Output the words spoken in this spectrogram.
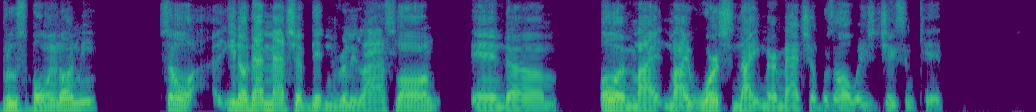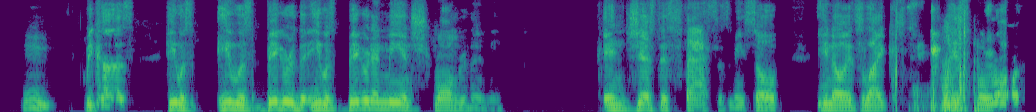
Bruce Bowen on me. So, you know, that matchup didn't really last long. And um, oh, and my my worst nightmare matchup was always Jason Kidd. Hmm. Because he was he was bigger than he was bigger than me and stronger than me. And just as fast as me. So, you know, it's like his ferocity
